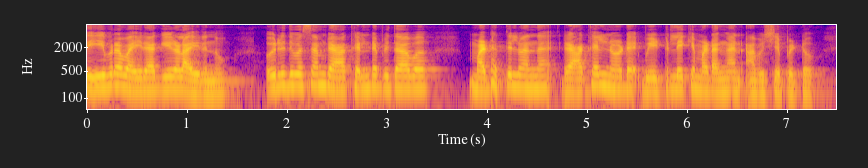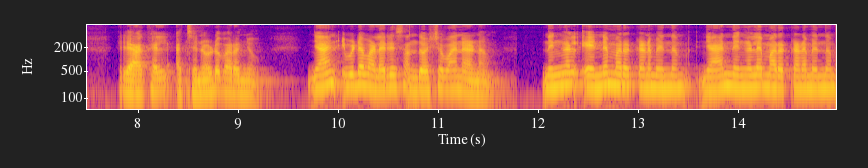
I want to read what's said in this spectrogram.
തീവ്ര വൈരാഗികളായിരുന്നു. ഒരു ദിവസം രാഘലിന്റെ പിതാവ് മഠത്തിൽ വന്ന് രാഘലിനോട് വീട്ടിലേക്ക് മടങ്ങാൻ ആവശ്യപ്പെട്ടു. രാഘൽ അച്ഛനോട് പറഞ്ഞു ഞാൻ ഇവിടെ വളരെ സന്തോഷവാനാണ്. നിങ്ങൾ എന്നെ മറക്കണമെന്നും ഞാൻ നിങ്ങളെ മറക്കണമെന്നും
